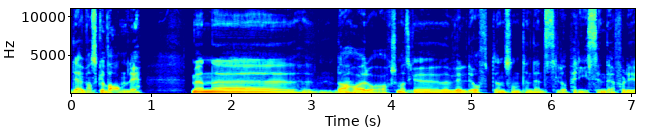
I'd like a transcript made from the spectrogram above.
Det er ganske vanlig. Men uh, da har jo aksjemarkedet veldig ofte en sånn tendens til å prise inn det, fordi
